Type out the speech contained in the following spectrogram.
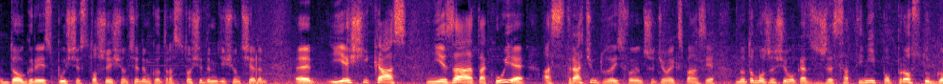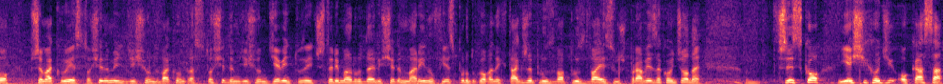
do gry. Spójrzcie, 167 kontra 177. E, jeśli Kas nie zaatakuje, a stracił tutaj swoją trzecią ekspansję, no to może się okazać, że Satini po prostu go przemakruje. 172 kontra 179, tutaj 4 marudery, 7 marinów jest produkowanych także, plus 2, plus 2 jest już prawie zakończone. Wszystko, jeśli chodzi o Kasa,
